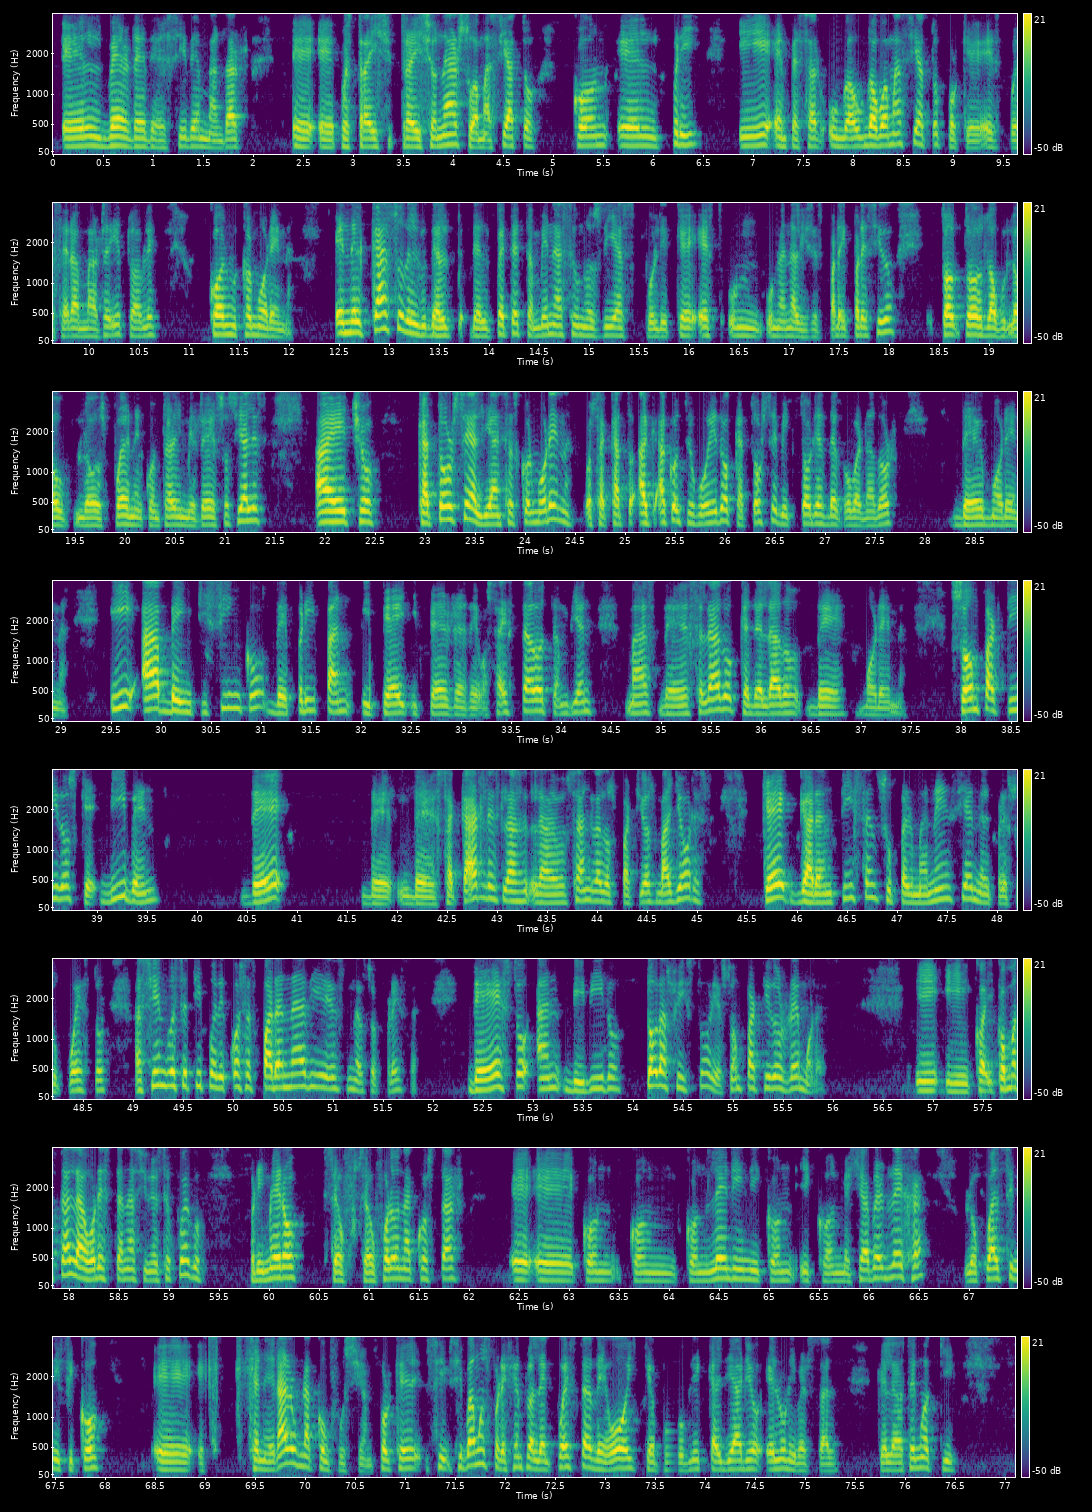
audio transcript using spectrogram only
el verde decide mandar, eh, eh, pues traicionar su amaciato con el PRI y empezar un, un nuevo amaciato, porque es, pues era más redituable, con, con Morena. En el caso del, del, del, PT, también hace unos días publiqué un, un análisis parecido, todos lo, los pueden encontrar en mis redes sociales, ha hecho 14 alianzas con Morena, o sea, ha, ha contribuido a 14 victorias de gobernador de Morena y a 25 de PRI, PAN y y PRD. O sea, ha estado también más de ese lado que del lado de Morena. Son partidos que viven de, de, sacarles la, la sangre a los partidos mayores que garantizan su permanencia en el presupuesto, haciendo este tipo de cosas. Para nadie es una sorpresa. De esto han vivido toda su historia, son partidos rémoras. Y, como tal, ahora están haciendo este juego. Primero se, fueron a acostar eh, eh, con, Lenin y con, y con Mejía Verdeja, lo cual significó eh, generar una confusión, porque si, vamos, por ejemplo, a la encuesta de hoy que publica el diario El Universal, que la tengo aquí,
